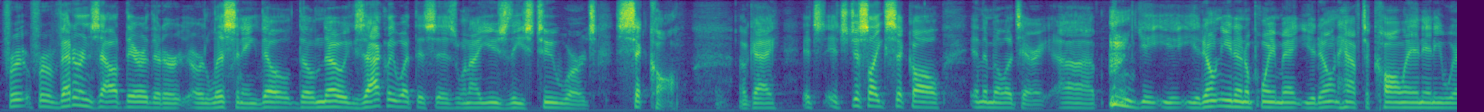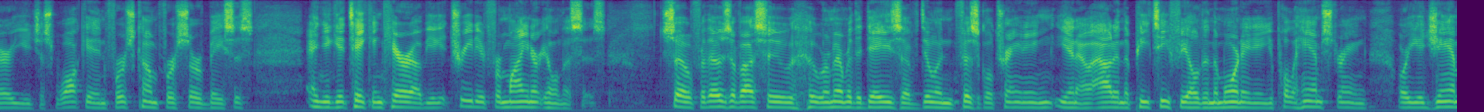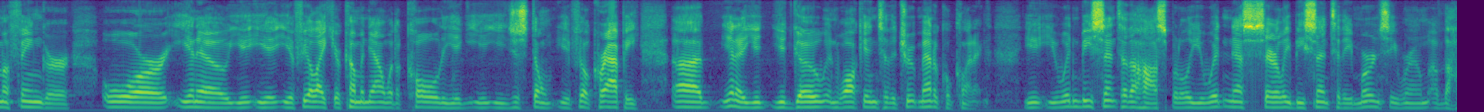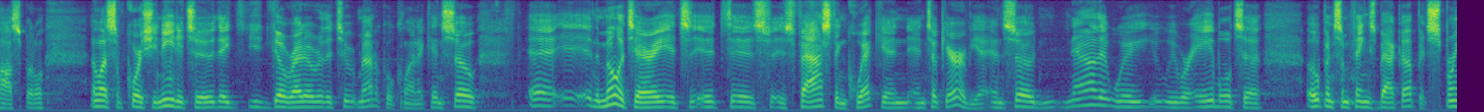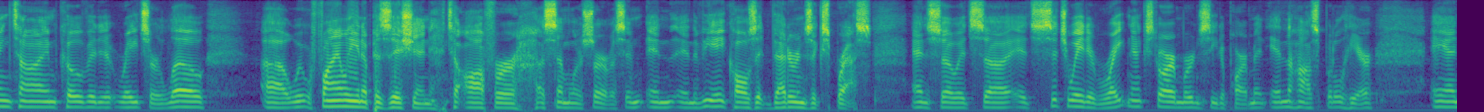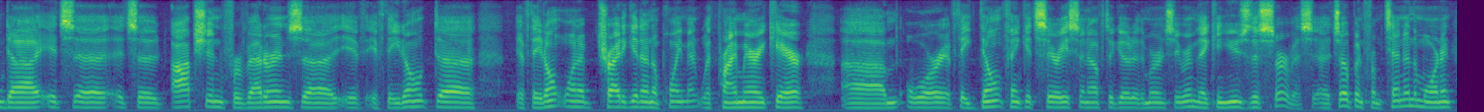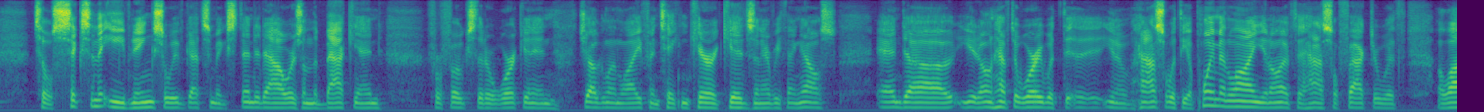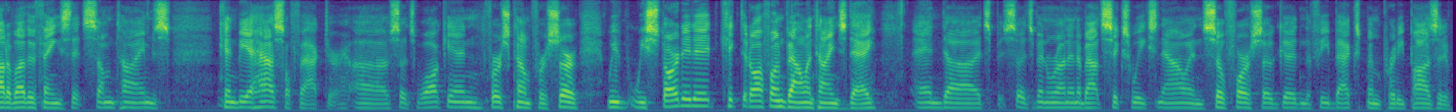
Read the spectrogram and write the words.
For for veterans out there that are, are listening, they'll they'll know exactly what this is when I use these two words: sick call. Okay, it's it's just like sick call in the military. Uh, you, you you don't need an appointment. You don't have to call in anywhere. You just walk in, first come first serve basis, and you get taken care of. You get treated for minor illnesses. So for those of us who, who remember the days of doing physical training, you know, out in the PT field in the morning and you pull a hamstring or you jam a finger or, you know, you, you, you feel like you're coming down with a cold, you, you, you just don't, you feel crappy, uh, you know, you, you'd go and walk into the troop medical clinic. You, you wouldn't be sent to the hospital. You wouldn't necessarily be sent to the emergency room of the hospital unless, of course, you needed to. They, you'd go right over to the troop medical clinic. And so, uh, in the military, it's it is, is fast and quick and, and took care of you. And so now that we we were able to open some things back up, it's springtime. COVID rates are low. Uh, we were finally in a position to offer a similar service, and, and, and the VA calls it Veterans Express, and so it's uh, it's situated right next to our emergency department in the hospital here, and uh, it's a it's an option for veterans uh, if if they don't uh, if they don't want to try to get an appointment with primary care, um, or if they don't think it's serious enough to go to the emergency room, they can use this service. Uh, it's open from 10 in the morning till 6 in the evening, so we've got some extended hours on the back end for folks that are working and juggling life and taking care of kids and everything else. And uh, you don't have to worry with the you know hassle with the appointment line. You don't have to hassle factor with a lot of other things that sometimes can be a hassle factor. Uh, so it's walk in, first come, first serve. We we started it, kicked it off on Valentine's Day, and uh, it's so it's been running about six weeks now, and so far so good, and the feedback's been pretty positive.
